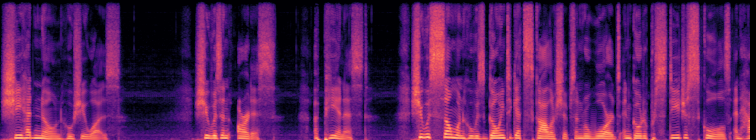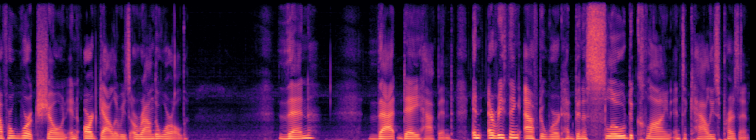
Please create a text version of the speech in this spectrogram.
she had known who she was. She was an artist, a pianist, she was someone who was going to get scholarships and rewards and go to prestigious schools and have her work shown in art galleries around the world. Then, that day happened, and everything afterward had been a slow decline into Callie's present.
